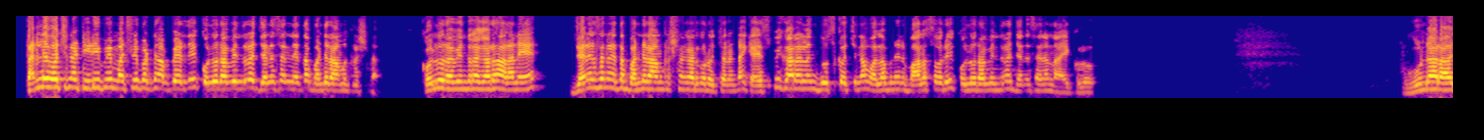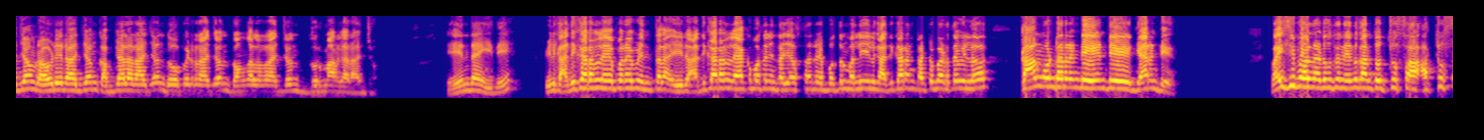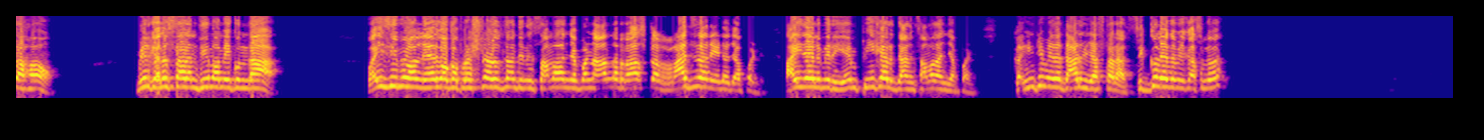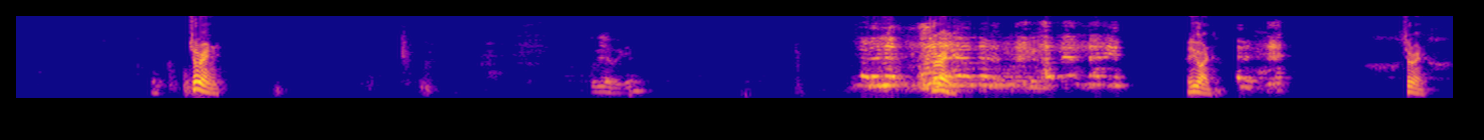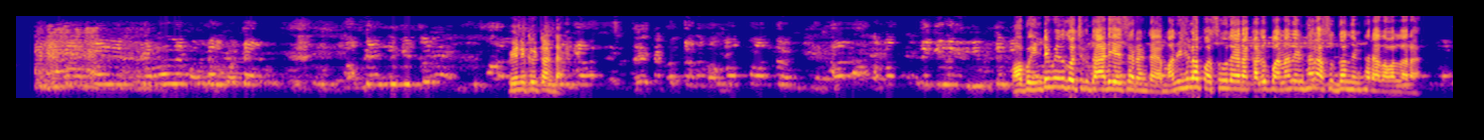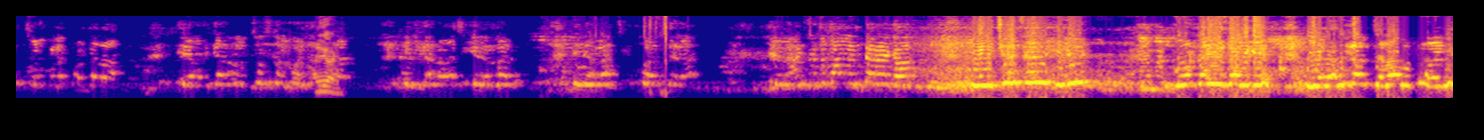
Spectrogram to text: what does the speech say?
తరలి వచ్చిన టీడీపీ మచిలీపట్నం అభ్యర్థి కొల్లు రవీంద్ర జనసేన నేత బండి రామకృష్ణ. కొల్లు రవీంద్ర గారు అలానే జనసేన నేత బండి రామకృష్ణ గారు కూడా వచ్చారంట. ఇక ఎస్పీ కార్యాలయం దూసుకొచ్చిన వల్లభనేని బాలసౌరి కొల్లు రవీంద్ర జనసేన నాయకులు. గూండా రాజ్యం రౌడీ రాజ్యం కబ్జాల రాజ్యం దోపిడి రాజ్యం దొంగల రాజ్యం దుర్మార్గ రాజ్యం. ఏందా ఇది? వీళ్ళకి అధికారం లేకపోయినప్పుడు ఇంత అధికారం లేకపోతే ఇంత చేస్తాను రేపు పొద్దున మళ్ళీ వీళ్ళకి అధికారం కట్టుబడితే వీళ్ళు కామ్గా ఏంటి? గ్యారంటీ. వైసీపీ వాళ్ళని అడుగుతుంది ఎందుకు అంత అత్యుత్సాహం? మీరు గెలుస్తారని ధీమా మీకుందా? వైసీపీ వాళ్ళు నేరుగా ఒక ప్రశ్న అడుగుతున్నా దీనికి సమాధానం చెప్పండి. ఆంధ్ర రాష్ట్ర రాజధాని ఏంటో చెప్పండి. ఐదేళ్ళు మీరు ఏం పీకారు దానికి సమాధానం చెప్పండి. ఇంటి మీద దాడులు చేస్తారా? సిగ్గు లేదా మీకు అసలు? చూడండి. చూడండి. ఇదిగోండి. చూడండి. పెనుకిట్టు అంట పాప ఇంటి మీదకి వచ్చి దాడి చేశారంట. మనుషుల పశువులేరా? కడుపు అన్న తింటారా అశుద్ధం తింటారా అది వల్లరా ఇదిగోండి వీళ్ళు చేసేది గూడదానికి వీళ్ళంతా జనాలు ఉంటారని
